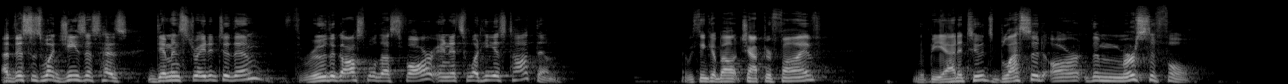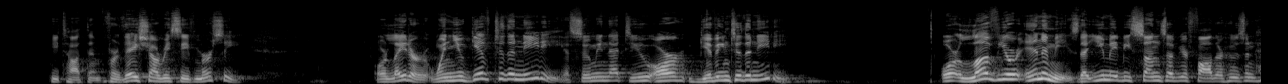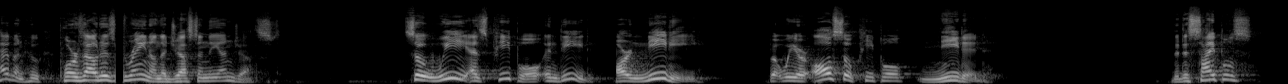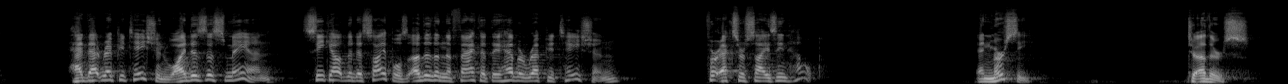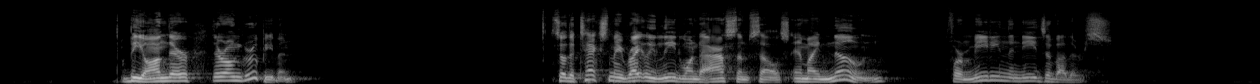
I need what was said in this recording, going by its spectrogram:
Uh, this is what Jesus has demonstrated to them through the gospel thus far, and it's what he has taught them. And we think about chapter 5, the Beatitudes. Blessed are the merciful, he taught them, for they shall receive mercy. Or later, when you give to the needy, assuming that you are giving to the needy. Or love your enemies, that you may be sons of your Father who's in heaven, who pours out his rain on the just and the unjust. So we as people, indeed, are needy, but we are also people needed. The disciples had that reputation. Why does this man seek out the disciples other than the fact that they have a reputation for exercising help and mercy to others? beyond their, their own group, even. So the text may rightly lead one to ask themselves Am I known for meeting the needs of others?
